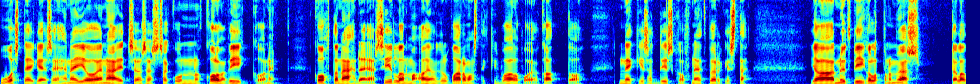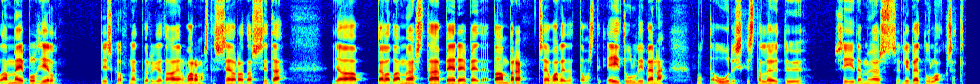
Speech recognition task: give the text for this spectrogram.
USDGC ei ole enää itse asiassa kuin kolme viikkoa, niin kohta nähdään, ja silloin mä aion kyllä varmastikin valvoa ja katsoa ne kisat Disc Golf Networkista. Ja nyt viikonloppuna myös pelataan Maple Hill Disc Golf Networkilta, aion varmasti seurata sitä, ja pelataan myös tämä PDPT Tampere, se valitettavasti ei tule livenä, mutta uudiskista löytyy siitä myös live-tulokset.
